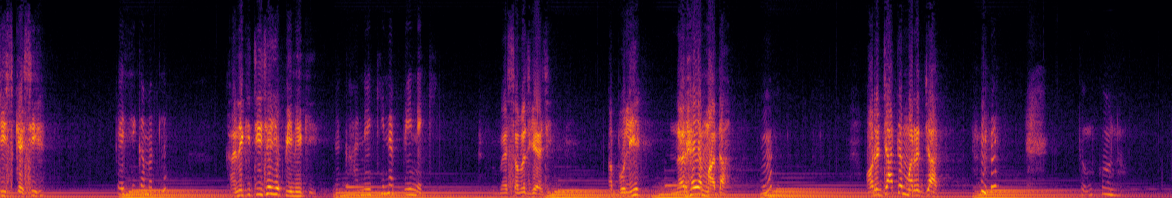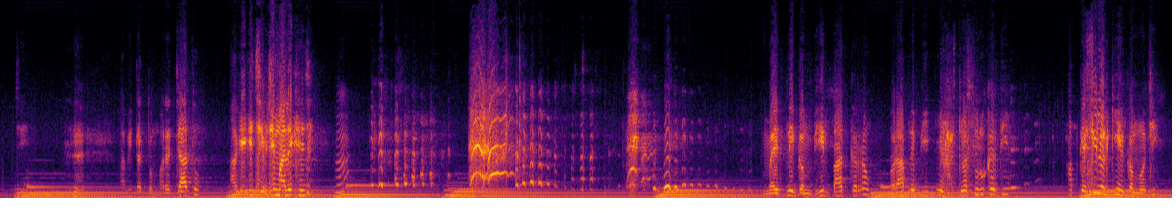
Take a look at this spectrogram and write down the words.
चीज़ कैसी है? कैसी का मतलब? खाने की चीज़ है या पीने की? न खाने की न पीने की। मैं समझ गया जी। अब बोलिए नर है या मादा? औरत जात है मरद जात? तुम कौन हो? जी। अभी तक तो मरद जात हो। आगे की छिवजी मालिक हैं जी? मैं इतनी गंभीर बात कर रहा हूँ और आपने बीच में हंसना शुरू कर दिया। आप कैसी लड़की हैं कमो जी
